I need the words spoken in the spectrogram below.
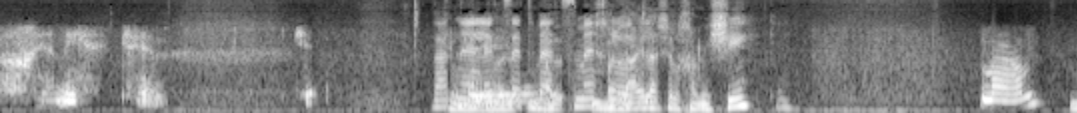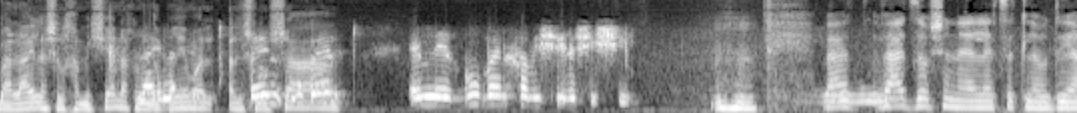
אחייני, כן. כן. ואת כלומר, נאלצת בעצמך בלילה להודיע- של חמישי? מה? בלילה של חמישי אנחנו מדברים על שלושה... הם נהרגו בין חמישי לשישי. ואת, זו שנאלצת להודיע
